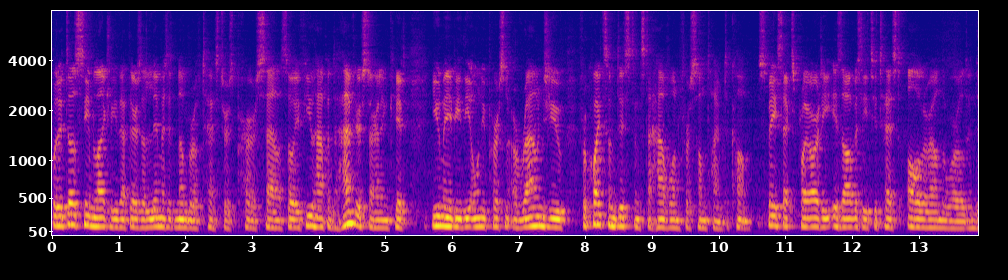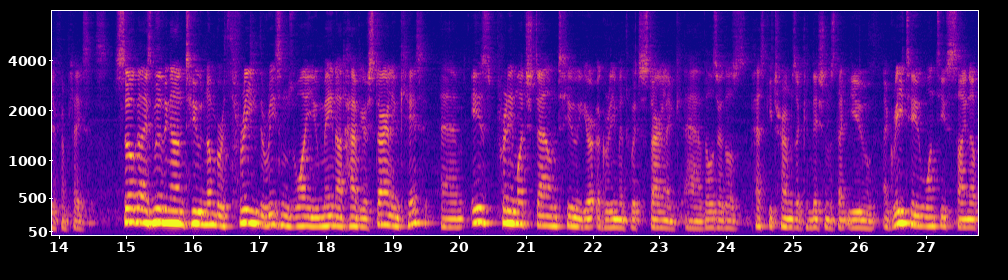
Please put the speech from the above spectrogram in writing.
but it does seem likely that there's a limited number of testers per cell. So if you happen to have your Starlink kit, you may be the only person around you for quite some distance to have one for some time to come. SpaceX priority is obviously to test all around the world in different places. So guys, moving on to number three, the reasons why you may not have your Starlink kit um, is pretty much down to your agreement with Starlink. Uh, those are those pesky terms and conditions that you agree to once you sign up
